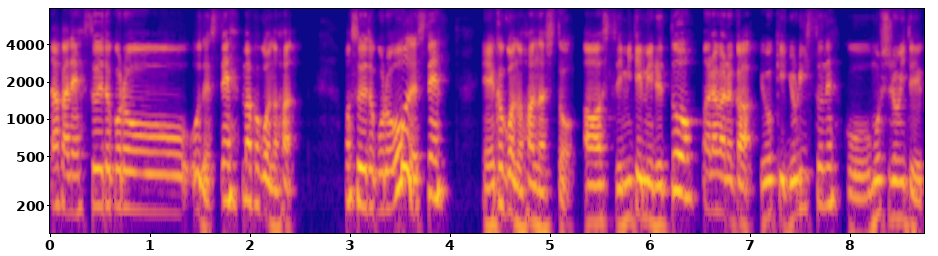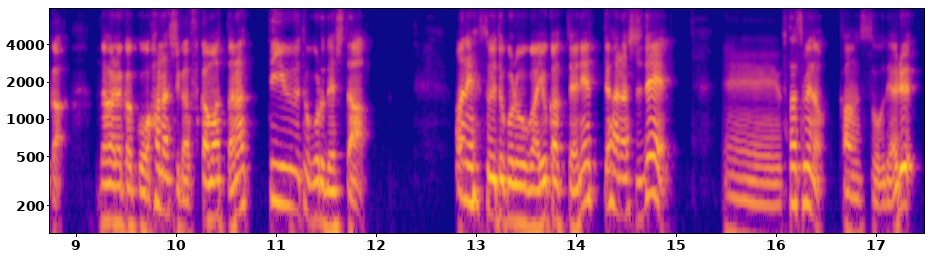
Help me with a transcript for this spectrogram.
なんかね、そういうところをですね、まあ、過去のは、まあ、そういうところをですね、えー、過去の話と合わせて見てみると、まあ、なかなかよき、より一層ね、こう、面白いというか、なかなかこう、話が深まったなっていうところでした。まあね、そういうところが良かったよねって話で、えー、二つ目の感想である、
